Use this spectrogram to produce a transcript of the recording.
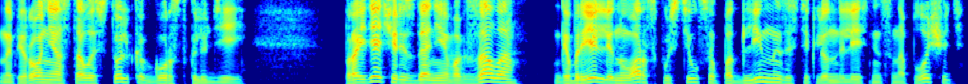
На перроне осталось только горстка людей. Пройдя через здание вокзала, Габриэль Ленуар спустился по длинной застекленной лестнице на площадь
